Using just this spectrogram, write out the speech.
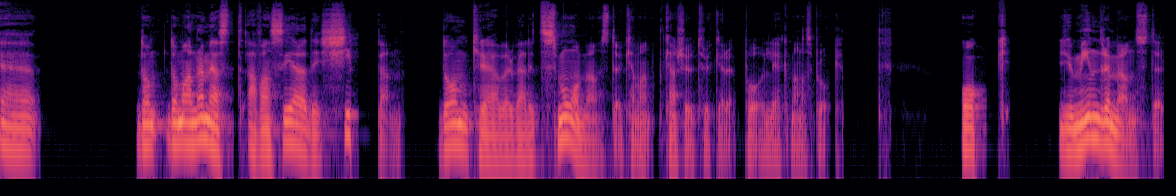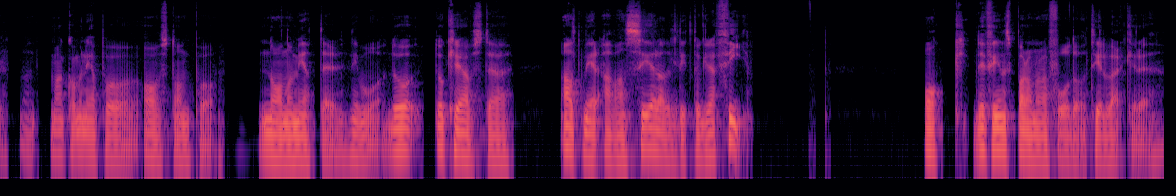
eh, de, de allra mest avancerade chippen de kräver väldigt små mönster kan man kanske uttrycka det på lekmannaspråk. Och ju mindre mönster, man kommer ner på avstånd på nanometernivå, då, då krävs det allt mer avancerad litografi. Och det finns bara några få då tillverkare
